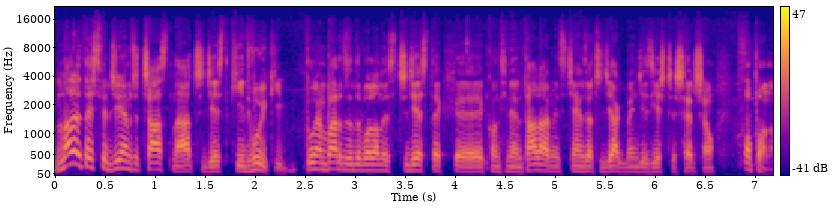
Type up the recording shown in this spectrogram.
No ale tutaj stwierdziłem, że czas na 32. Byłem bardzo zadowolony z 30 e, Continentala, więc chciałem zobaczyć jak będzie z jeszcze szerszą oponą.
